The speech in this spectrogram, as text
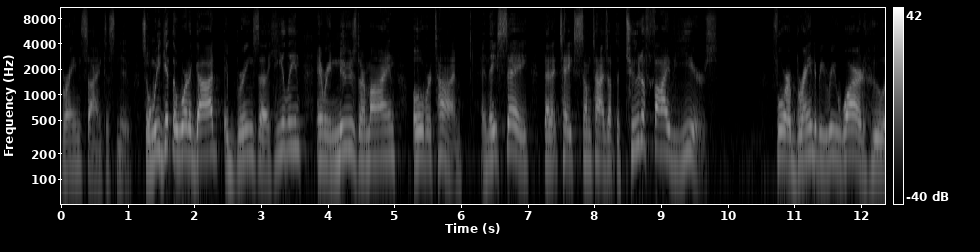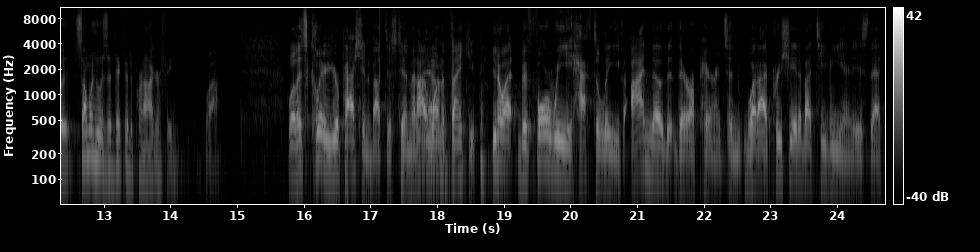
brain scientists knew. So when we get the Word of God, it brings a healing and renews their mind over time. And they say that it takes sometimes up to two to five years for a brain to be rewired who someone who is addicted to pornography. Wow. Well, it's clear you're passionate about this, Tim, and I, I want to thank you. You know what? Before we have to leave, I know that there are parents, and what I appreciate about TBN is that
